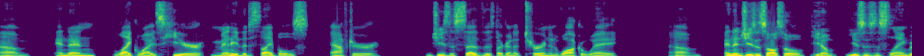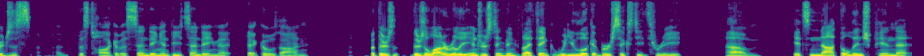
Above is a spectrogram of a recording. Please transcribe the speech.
Um, and then likewise here, many of the disciples, after Jesus says this, are going to turn and walk away. Um, and then Jesus also, you know, uses this language, this uh, this talk of ascending and descending that that goes on. But there's there's a lot of really interesting things. But I think when you look at verse 63, um, it's not the linchpin that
